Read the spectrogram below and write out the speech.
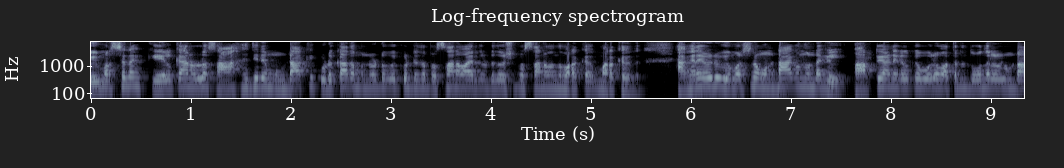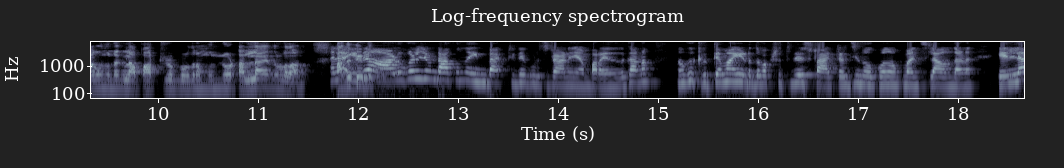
വിമർശനം കേൾക്കാനുള്ള സാഹചര്യം ഉണ്ടാക്കി കൊടുക്കാതെ മുന്നോട്ട് പോയിക്കൊണ്ടിരുന്ന പ്രസ്ഥാനമായിരുന്നു ഇടതുപക്ഷ പ്രസ്ഥാനം എന്ന് മറക്ക മറക്കരുത്. അങ്ങനെ ഒരു വിമർശനം ഉണ്ടാകുന്നുണ്ടെങ്കിൽ പാർട്ടി അണികൾക്ക് പോലും അത്തരം തോന്നലുകൾ ഉണ്ടാകുന്നുണ്ടെങ്കിൽ ആ പാർട്ടിയുടെ പ്രവർത്തനം മുന്നോട്ടല്ല എന്നുള്ളതാണ്. അത് ആളുകളിൽ ഉണ്ടാക്കുന്ന ഇമ്പാക്റ്റിനെ കുറിച്ചിട്ടാണ് ഞാൻ പറയുന്നത്. കാരണം നമുക്ക് കൃത്യമായി ഇടതുപക്ഷത്തിന്റെ ഒരു സ്ട്രാറ്റജി നോക്കുമ്പോൾ നമുക്ക് മനസ്സിലാവുന്നതാണ്. എല്ലാ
